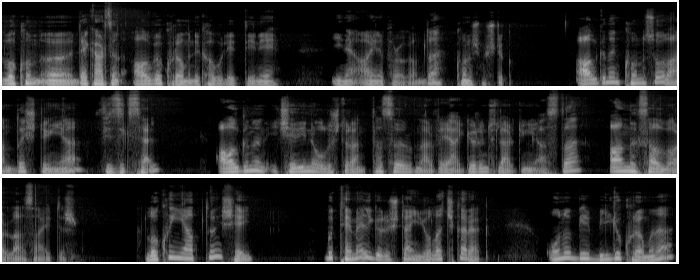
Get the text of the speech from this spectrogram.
Locke'un e, Descartes'in algı kuramını kabul ettiğini yine aynı programda konuşmuştuk. Algının konusu olan dış dünya fiziksel, algının içeriğini oluşturan tasarımlar veya görüntüler dünyası da anlıksal varlığa sahiptir. Locke'un yaptığı şey bu temel görüşten yola çıkarak onu bir bilgi kuramına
